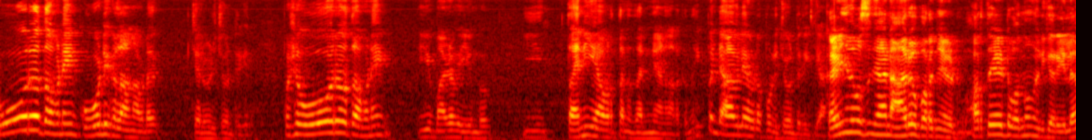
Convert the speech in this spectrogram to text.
ഓരോ തവണയും കോടികളാണ് അവിടെ ചെലവഴിച്ചുകൊണ്ടിരിക്കുന്നത്. പക്ഷേ ഓരോ തവണയും ഈ മഴ പെയ്യുമ്പോൾ ഈ തനി ആവർത്തനം തന്നെയാണ് നടക്കുന്നത്. ഇപ്പം രാവിലെ അവിടെ പൊളിച്ചുകൊണ്ടിരിക്കുക കഴിഞ്ഞ ദിവസം ഞാൻ ആരോ പറഞ്ഞു കേട്ടു. വാർത്തയായിട്ട് വന്നോന്ന് എനിക്കറിയില്ല.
